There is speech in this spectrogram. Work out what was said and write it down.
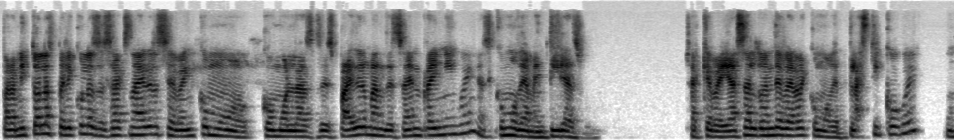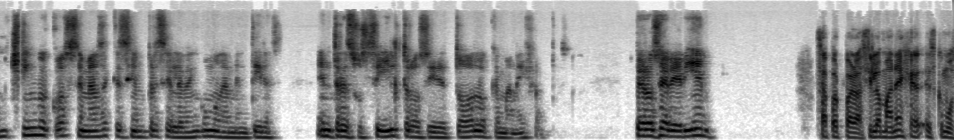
Para mí, todas las películas de Zack Snyder se ven como, como las de Spider-Man de Sam Raimi, güey. Así como de a mentiras, güey. O sea, que veías al Duende Verde como de plástico, güey. Un chingo de cosas se me hace que siempre se le ven como de mentiras. Entre sus filtros y de todo lo que maneja, pues. Pero se ve bien. O sea, pero, pero así lo maneja, es como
